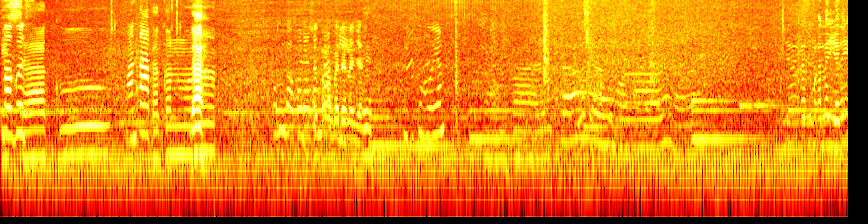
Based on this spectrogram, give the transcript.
Bagus. Kisahku Mantap. takkan mau Dah. Setengah badan aja. Itu goyang. Kasih makan lagi ya nih.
